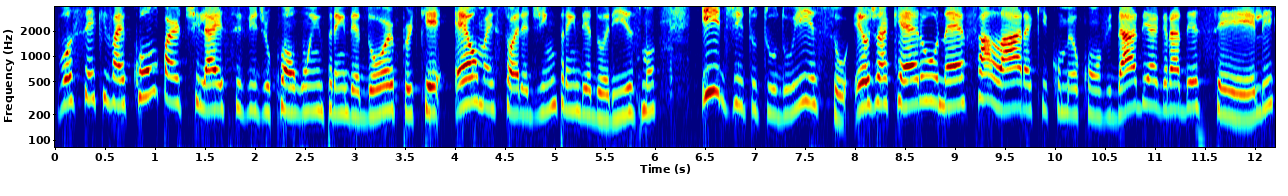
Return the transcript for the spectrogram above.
Você que vai compartilhar esse vídeo com algum empreendedor, porque é uma história de empreendedorismo. E dito tudo isso, eu já quero, né, falar aqui com o meu convidado e agradecer ele.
